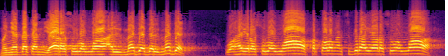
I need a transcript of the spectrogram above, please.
menyatakan, "Ya Rasulullah, al-madad al-madad." Wahai Rasulullah, pertolongan segera ya Rasulullah.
